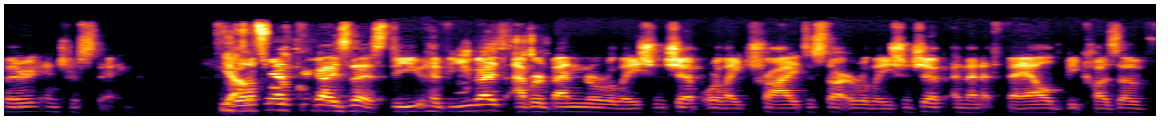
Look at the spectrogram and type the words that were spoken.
Very interesting. Yeah. Well, let me ask you guys this: Do you have you guys ever been in a relationship or like tried to start a relationship and then it failed because of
